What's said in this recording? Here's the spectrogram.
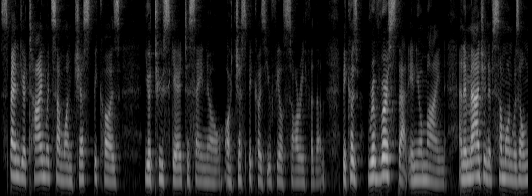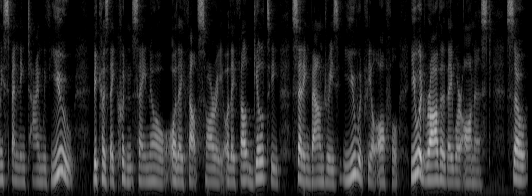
spend your time with someone just because you're too scared to say no or just because you feel sorry for them. Because reverse that in your mind and imagine if someone was only spending time with you because they couldn't say no or they felt sorry or they felt guilty setting boundaries, you would feel awful. You would rather they were honest. So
